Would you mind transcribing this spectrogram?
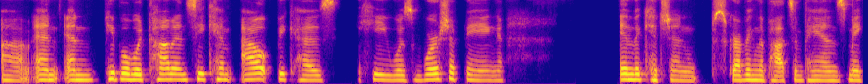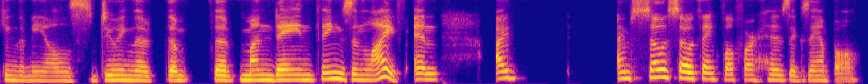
um, and and people would come and seek him out because he was worshiping in the kitchen scrubbing the pots and pans making the meals doing the the the mundane things in life and i i'm so so thankful for his example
